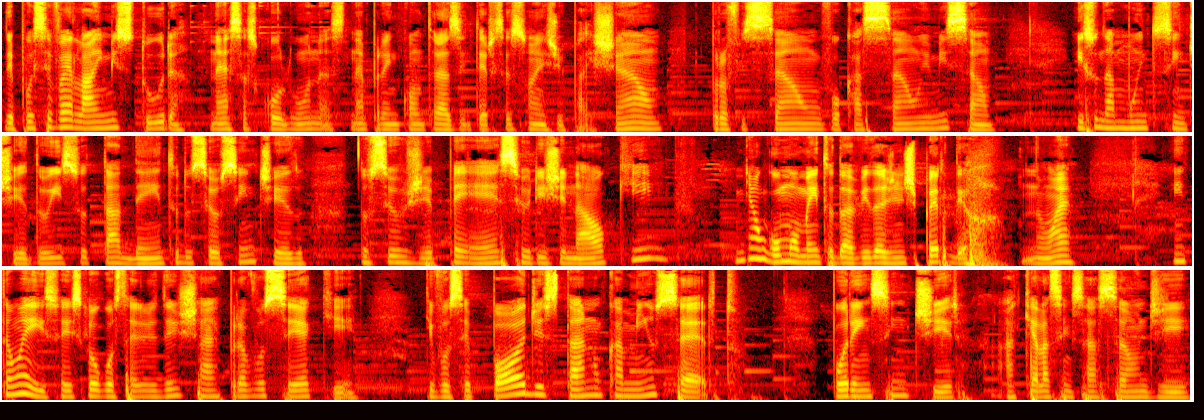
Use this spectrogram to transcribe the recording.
depois você vai lá e mistura nessas colunas, né, para encontrar as interseções de paixão, profissão, vocação e missão. Isso dá muito sentido, isso está dentro do seu sentido, do seu GPS original que em algum momento da vida a gente perdeu, não é? Então é isso, é isso que eu gostaria de deixar para você aqui, que você pode estar no caminho certo, porém sentir aquela sensação de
